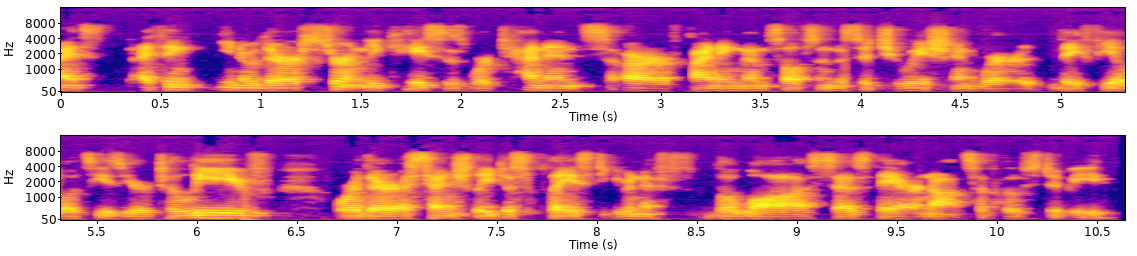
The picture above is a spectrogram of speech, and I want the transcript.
And I, I think you know there are certainly cases where tenants are finding themselves in a situation where they feel it's easier to leave or they're essentially displaced even if the law says they are not supposed to be.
